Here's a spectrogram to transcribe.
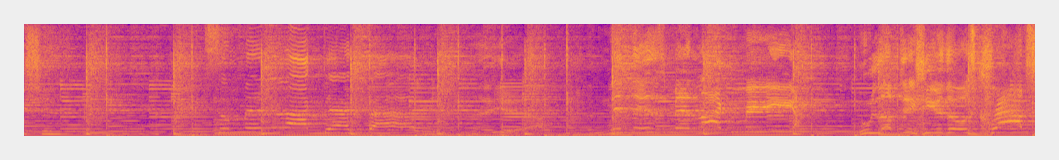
tradition. Some men like that violin, yeah. And then there's men like me who love to hear those crowds.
